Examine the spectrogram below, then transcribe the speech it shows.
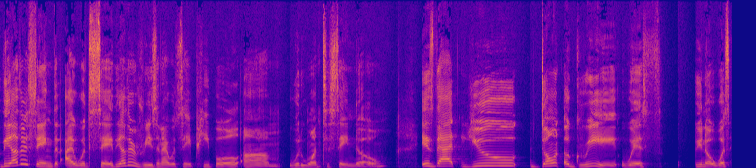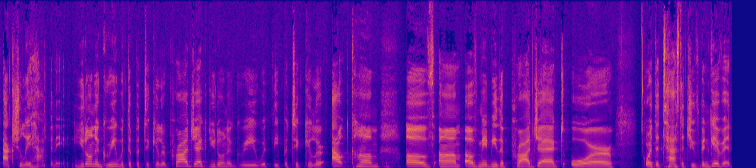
The other thing that I would say, the other reason I would say people um, would want to say no is that you don't agree with you know what's actually happening. You don't agree with the particular project. You don't agree with the particular outcome of um, of maybe the project or or the task that you've been given.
